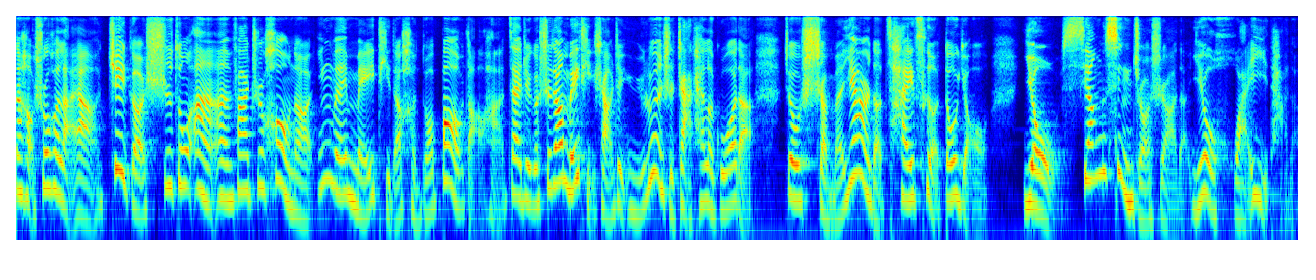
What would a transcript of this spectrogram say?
那好，说回来啊，这个失踪案案发之后呢，因为媒体的很多报道哈，在这个社交媒体上，这舆论是炸开了锅的，就什么样的猜测都有，有相信 Joshua 的，也有怀疑他的。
